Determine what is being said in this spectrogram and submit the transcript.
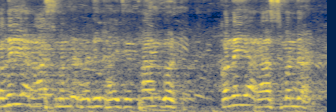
કનૈયા રાસ મંડળ રજૂ થાય છે થાનગઢ. કનૈયા રાસ મંડળ.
